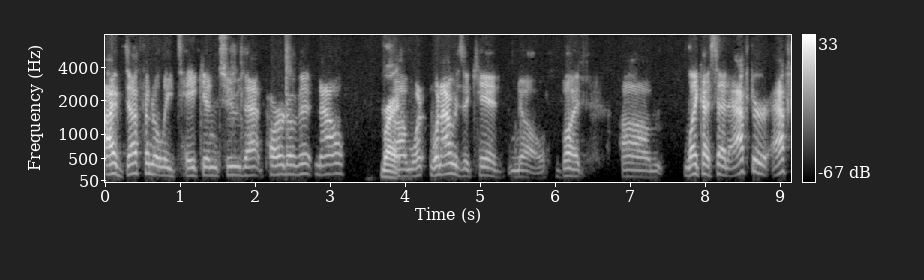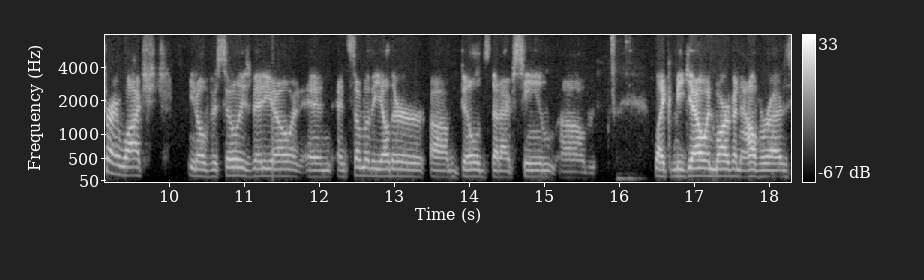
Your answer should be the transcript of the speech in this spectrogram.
i've definitely taken to that part of it now Right. Um, when when I was a kid, no, but um, like I said, after after I watched you know Vasili's video and and and some of the other um, builds that I've seen, um, like Miguel and Marvin Alvarez,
